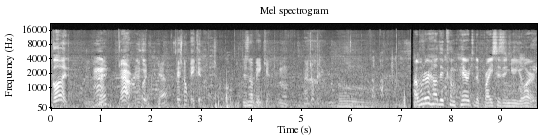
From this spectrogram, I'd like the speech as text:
Good. Mm. Good? Yeah, really good. Yeah. There's no bacon. There's no bacon. Mm. No joking. I wonder how they compare to the prices in New York.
